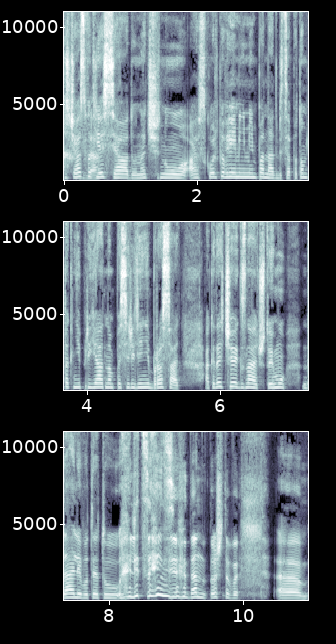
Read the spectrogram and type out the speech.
сейчас вот я сяду, начну, а сколько времени мне понадобится, а потом так неприятно посередине бросать. А когда человек знает, что ему дали вот эту лицензию, да, на то, чтобы э,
